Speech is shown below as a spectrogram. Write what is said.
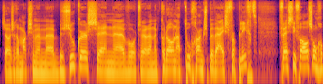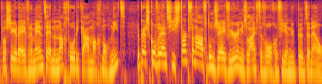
Zo is er een maximum eh, bezoekers en wordt er een corona-toegangsbewijs verplicht. Festivals, ongeplaceerde evenementen en de nachthoreca mag nog niet. De persconferentie start vanavond om 7 uur en is live te volgen via nu.nl.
